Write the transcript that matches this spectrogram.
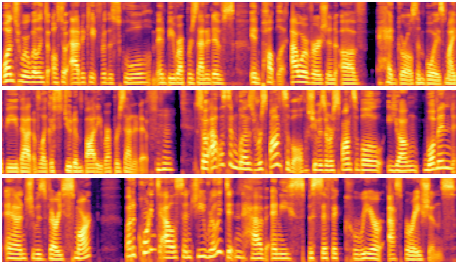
ones who are willing to also advocate for the school and be representatives in public. Our version of head girls and boys might be that of like a student body representative. Mm-hmm. So Alison was responsible. She was a responsible young woman and she was very smart. But according to Alison, she really didn't have any specific career aspirations.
